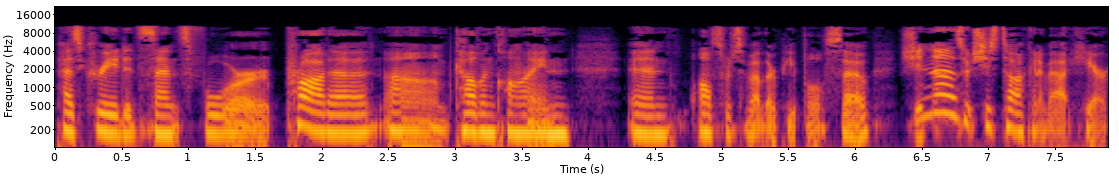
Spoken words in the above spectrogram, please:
has created scents for Prada, um, Calvin Klein, and all sorts of other people. So she knows what she's talking about here.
